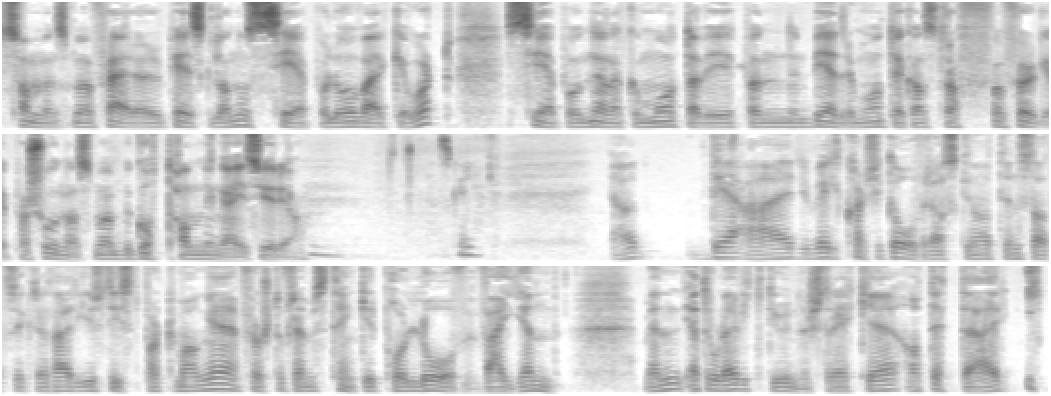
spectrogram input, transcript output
sammen med flere europeiske land og se på lovverket vårt. Se på om det er noen måter vi på en bedre måte kan straffeforfølge personer som har begått handlinger i Syria. Mm. Ja, det er vel kanskje ikke overraskende at en statssekretær i Justisdepartementet først og fremst tenker på lovveien. Men jeg tror det er viktig å understreke at dette er ikke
